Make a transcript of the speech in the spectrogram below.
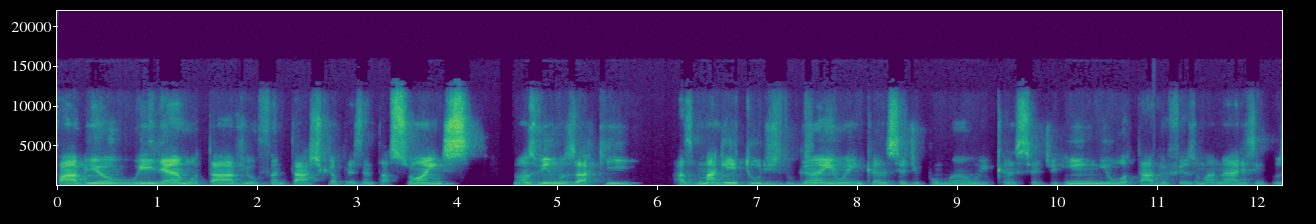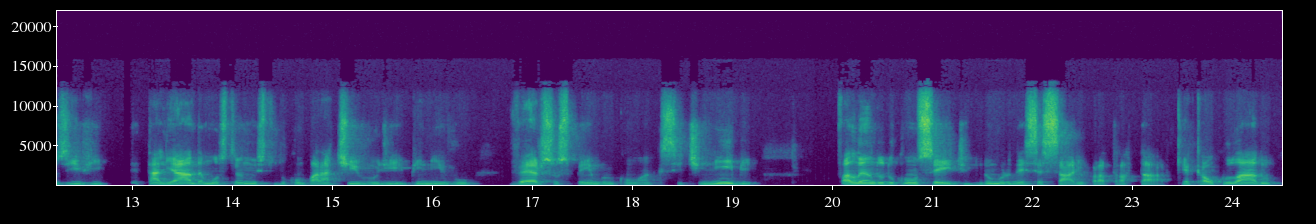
Fábio, William, Otávio, fantásticas apresentações. Nós vimos aqui as magnitudes do ganho em câncer de pulmão e câncer de rim, e o Otávio fez uma análise, inclusive detalhada, mostrando um estudo comparativo de ipinivo versus pembro com axitinib, falando do conceito de número necessário para tratar, que é calculado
